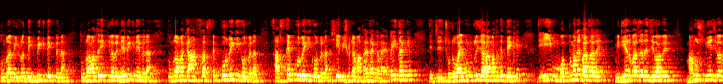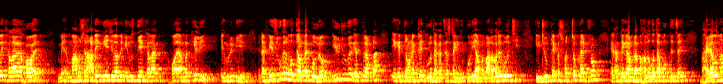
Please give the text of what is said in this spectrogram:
তোমরা ভিডিওটা দেখবে কি দেখবে না, তোমরা আমাদেরকে কীভাবে নেবে কি নেবে না, তোমরা আমাকে আনসাবস্ক্রাইব করবে কি করবে না সাবস্ক্রাইব করবে কি করবে না, সেই বিষয়টা মাথায় থাকে না। এটাই থাকে যে যে ছোট ভাই বোনগুলি যারা আমাদেরকে দেখে যে এই বর্তমানে বাজারে, মিডিয়ার বাজারে যেভাবে মানুষ নিয়ে যেভাবে খেলা হয় মানুষের আবেগ নিয়ে যেভাবে নিউজ নিয়ে খেলা হয় আমরা খেলি, এগুলি নিয়ে। এটা ফেসবুকের মধ্যে আমরা করলেও ইউটিউবের ক্ষেত্রে আমরা এক্ষেত্রে অনেকটাই দূরে থাকার চেষ্টা কিন্তু করি। আমরা বারবারই বলেছি ইউটিউবটা একটা স্বচ্ছ প্ল্যাটফর্ম এখান থেকে আমরা ভালো কথা বলতে চাই। ভাইরাল না,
